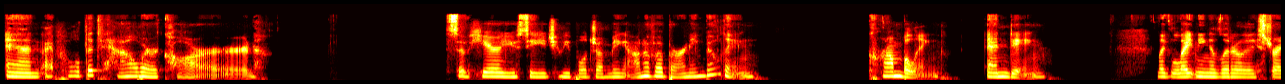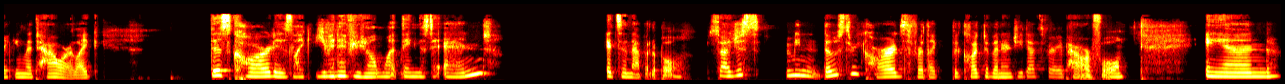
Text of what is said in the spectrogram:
and i pulled the tower card so here you see two people jumping out of a burning building crumbling ending like lightning is literally striking the tower like this card is like, even if you don't want things to end, it's inevitable. So I just, I mean, those three cards for like the collective energy, that's very powerful. And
